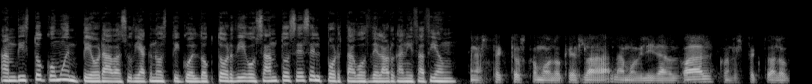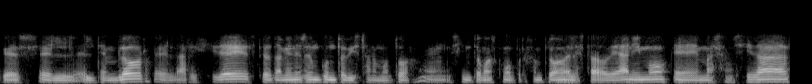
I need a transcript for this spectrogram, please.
han visto cómo empeoraba su diagnóstico. El doctor Diego Santos es el portavoz de la organización. En aspectos como como lo que es la, movilidad global, con respecto a lo que es el, temblor, eh, la rigidez, pero también desde un punto de vista no motor, en síntomas como por ejemplo el estado de ánimo, eh, más ansiedad.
